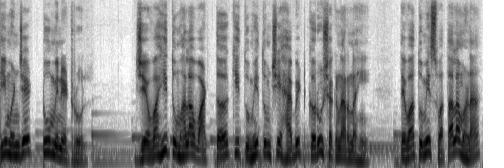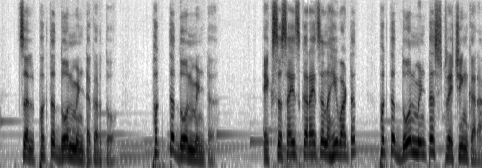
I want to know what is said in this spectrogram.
ती म्हणजे टू मिनिट रूल जेव्हाही तुम्हाला वाटतं की तुम्ही तुमची हॅबिट करू शकणार नाही तेव्हा तुम्ही स्वतःला म्हणा चल फक्त दोन मिनटं करतो. फक्त दोन मिनटं. एक्सरसाइज करायचं नाही वाटत फक्त दोन मिनटं स्ट्रेचिंग करा.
